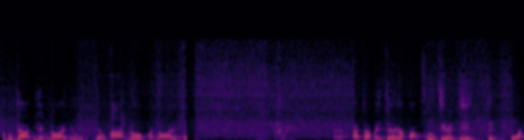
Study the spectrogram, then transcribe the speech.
พระคุณเจ้าอายุยังน้อยอยู่ ยังผ่านโลกมาน้อย อาจจะไม่เจอกับความสูญเสียที่เจ็บปวด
